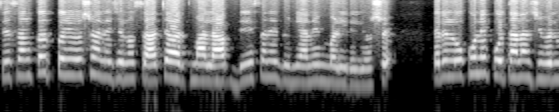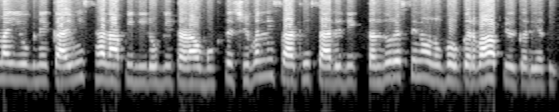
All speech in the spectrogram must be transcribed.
જે સંકલ્પ કર્યો છે અને જેનો સાચા અર્થમાં લાભ દેશ અને દુનિયાને મળી રહ્યો છે. ત્યારે લોકોને પોતાના જીવનમાં યોગને કાયમી સ્થાન આપી નિરોગી તણાવ મુક્ત જીવનની સાથે શારીરિક તંદુરસ્તીનો અનુભવ કરવા અપીલ કરી હતી.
